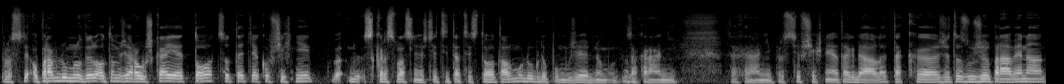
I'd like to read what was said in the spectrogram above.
prostě opravdu mluvil o tom, že rouška je to, co teď jako všichni, skrz vlastně ještě citaci z toho Talmudu, kdo pomůže jednomu, zachrání, zachrání prostě všechny a tak dále, tak že to zúžil právě na,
